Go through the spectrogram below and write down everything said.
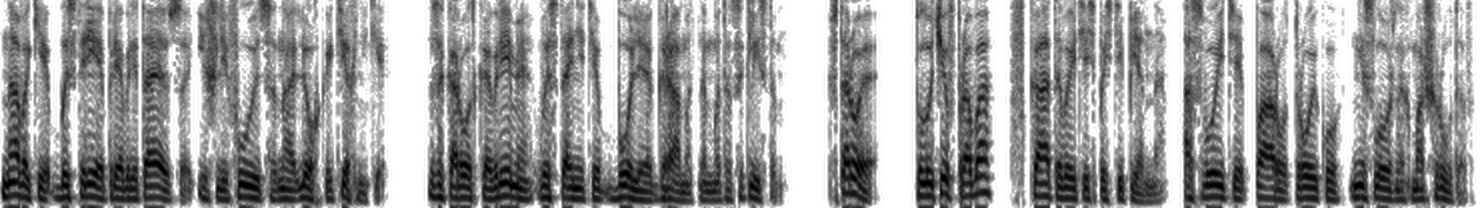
Навыки быстрее приобретаются и шлифуются на легкой технике. За короткое время вы станете более грамотным мотоциклистом. Второе. Получив права, вкатывайтесь постепенно. Освоите пару-тройку несложных маршрутов.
